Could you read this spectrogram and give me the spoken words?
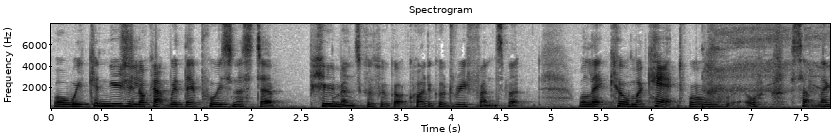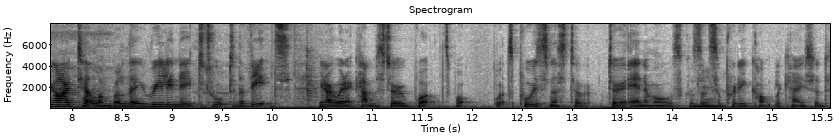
Well, we can usually look up whether they're poisonous to humans because we've got quite a good reference. But will that kill my cat? Well, or something I tell them. Well, they really need to talk to the vets. You know, when it comes to what's what what's poisonous to, to animals because yeah. it's a pretty complicated.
